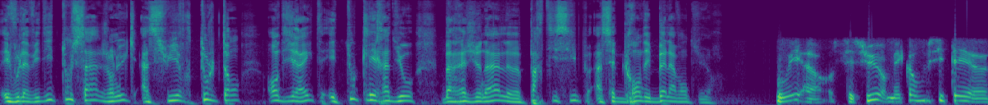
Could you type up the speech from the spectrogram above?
Et vous l'avez dit, tout ça, Jean-Luc, à suivre tout le temps en direct et toutes les radios bah, régionales euh, participent à cette grande et belle aventure. Oui, alors c'est sûr, mais quand vous citez euh,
